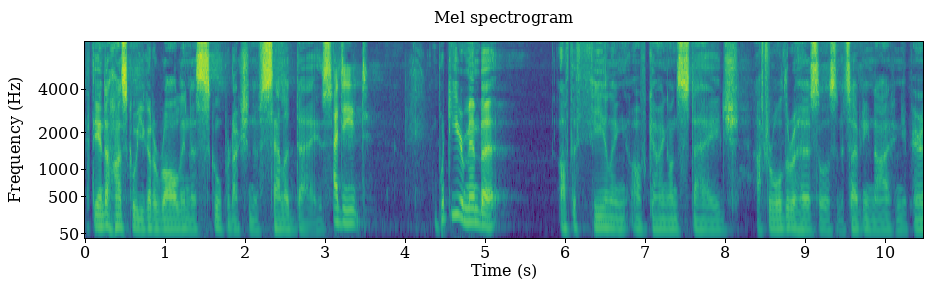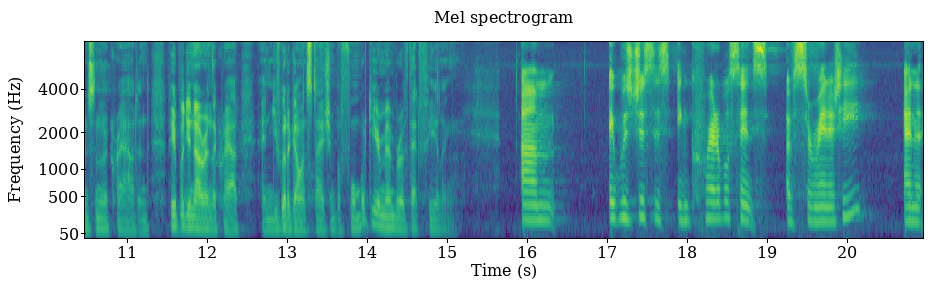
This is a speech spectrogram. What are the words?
At the end of high school, you got a role in a school production of Salad Days. I did. What do you remember of the feeling of going on stage after all the rehearsals and it's opening night and your parents are in the crowd and people you know are in the crowd and you've got to go on stage and perform? What do you remember of that feeling? Um, it was just this incredible sense of serenity and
